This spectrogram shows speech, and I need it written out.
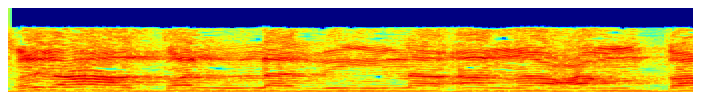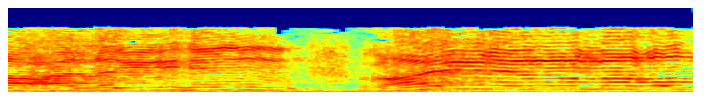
سرا کل انعمت علیہم غیر المغضوب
